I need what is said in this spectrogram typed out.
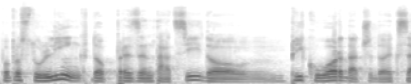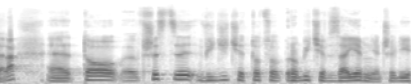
po prostu link do prezentacji, do pliku Worda czy do Excela, e, to wszyscy widzicie to, co robicie wzajemnie, czyli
